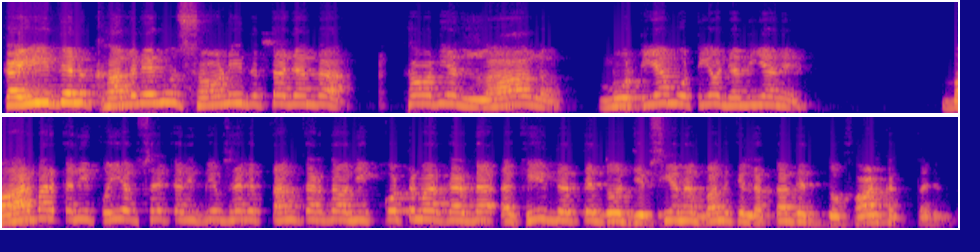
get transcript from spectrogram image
ਕਈ ਦਿਨ ਖਾਲੜੇ ਨੂੰ ਸੌਣ ਨਹੀਂ ਦਿੱਤਾ ਜਾਂਦਾ। ਅੱਖਾਂ ਉਹਦੀਆਂ ਲਾਲ ਮੋਟੀਆਂ ਮੋਟੀਆਂ ਹੋ ਜਾਂਦੀਆਂ ਨੇ। ਬਾਰ-ਬਾਰ ਕਦੀ ਕੋਈ ਅਫਸਰ, ਕਦੀ ਕੋਈ ਅਫਸਰ ਕੇ ਤੰਗ ਕਰਦਾ, ਉਹਦੀ ਕੁੱਟਮਾਰ ਕਰਦਾ, ਅਖੀਰ ਦੇ ਉੱਤੇ ਦੋ ਜਿਪਸੀਆਂ ਨਾਲ ਬੰਨ ਕੇ ਲੱਤਾਂ ਦੇ ਦੋ ਕਰ ਦਿੱਤਾ ਜਾਂਦਾ।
